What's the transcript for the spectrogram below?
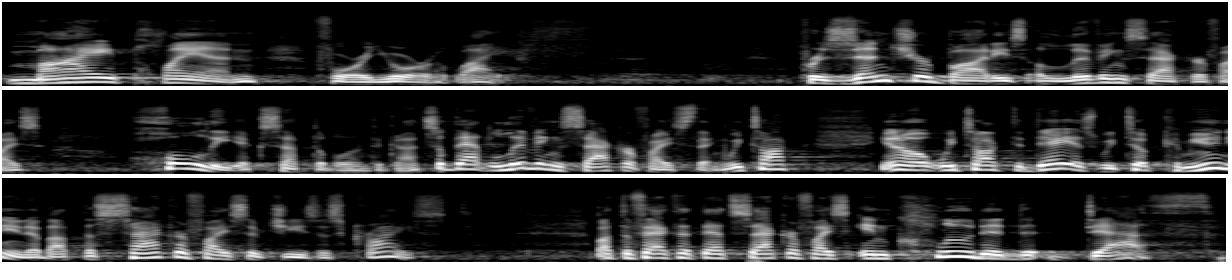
my plan for your life. Present your bodies a living sacrifice, wholly acceptable unto God. So that living sacrifice thing, we talked, you know, we talked today as we took communion about the sacrifice of Jesus Christ, about the fact that that sacrifice included death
